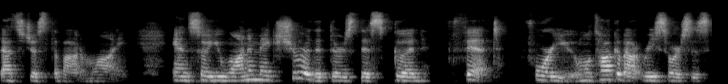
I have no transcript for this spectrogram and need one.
That's just the bottom line. And so you want to make sure that there's this good fit for you. And we'll talk about resources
